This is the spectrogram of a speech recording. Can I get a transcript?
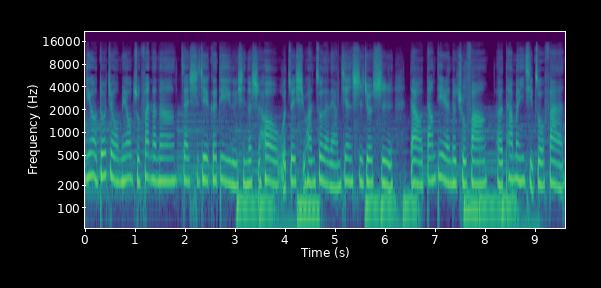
你有多久没有煮饭了呢？在世界各地旅行的时候，我最喜欢做的两件事就是到当地人的厨房和他们一起做饭。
